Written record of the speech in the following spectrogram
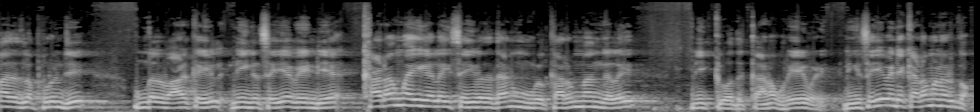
மாதத்தில் புரிஞ்சு உங்கள் வாழ்க்கையில் நீங்கள் செய்ய வேண்டிய கடமைகளை செய்வது தான் உங்கள் கர்மங்களை நீக்குவதற்கான ஒரே வழி. நீங்கள் செய்ய வேண்டிய கடமை இருக்கும்.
